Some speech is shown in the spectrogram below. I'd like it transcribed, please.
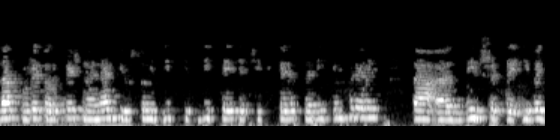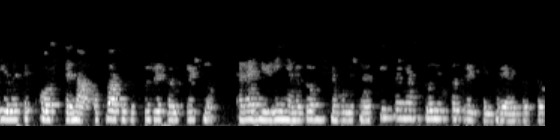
за спожиту електричну енергію в сумі 202 тисячі 408 гривень та е, збільшити і виділити кошти на оплату за спожиту електричну енергію лініями зовнішнього вуличного освітлення в сумі 103 гривень, тобто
